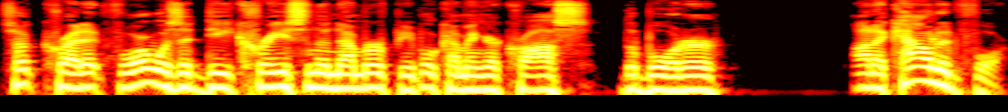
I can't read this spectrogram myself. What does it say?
took credit for was a decrease in the number of people coming across the border unaccounted for.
